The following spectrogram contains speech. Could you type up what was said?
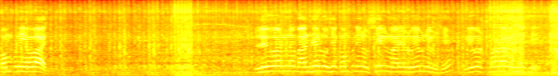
કંપની અવાજ. લીવરને બાંધેલું છે કંપનીનું સીલ મારેલું એમનેમ છે. લીવર છોડાવેલ નથી.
